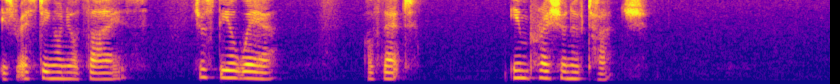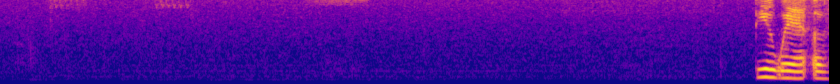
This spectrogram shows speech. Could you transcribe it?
is resting on your thighs, just be aware of that impression of touch. Be aware of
